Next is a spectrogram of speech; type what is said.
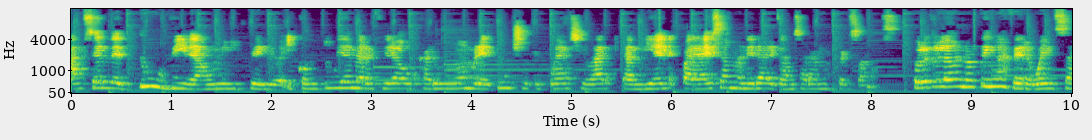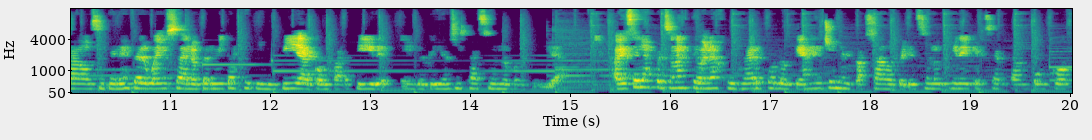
hacer de tu vida un ministerio y con tu vida me refiero a buscar un nombre tuyo que pueda llevar también para esa manera de alcanzar a más personas. Por otro lado, no tengas vergüenza o si tenés vergüenza no permitas que te impida compartir eh, lo que Dios está haciendo con tu vida. A veces las personas te van a juzgar por lo que has hecho en el pasado, pero eso no tiene que ser tampoco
